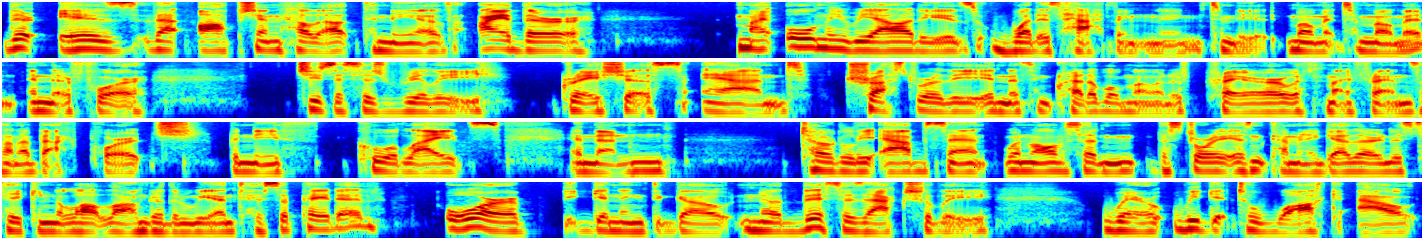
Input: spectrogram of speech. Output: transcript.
there is that option held out to me of either my only reality is what is happening to me moment to moment and therefore Jesus is really gracious and trustworthy in this incredible moment of prayer with my friends on a back porch beneath cool lights, and then totally absent when all of a sudden the story isn't coming together and is taking a lot longer than we anticipated, or beginning to go, no, this is actually where we get to walk out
